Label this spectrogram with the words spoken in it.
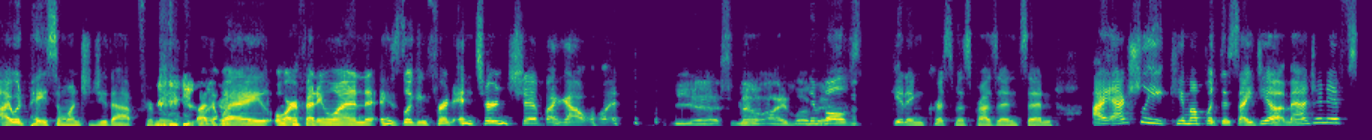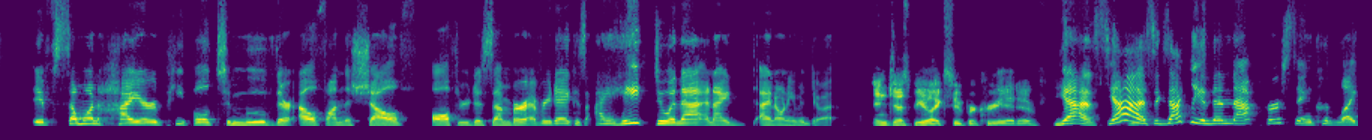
I would pay someone to do that for me, oh by like, the way. Or if anyone is looking for an internship, I got one. yes, no, I love it it. involves getting Christmas presents. And I actually came up with this idea. Imagine if if someone hired people to move their elf on the shelf all through December every day, because I hate doing that and I I don't even do it. And just be like super creative. Yes, yes, exactly. And then that person could like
